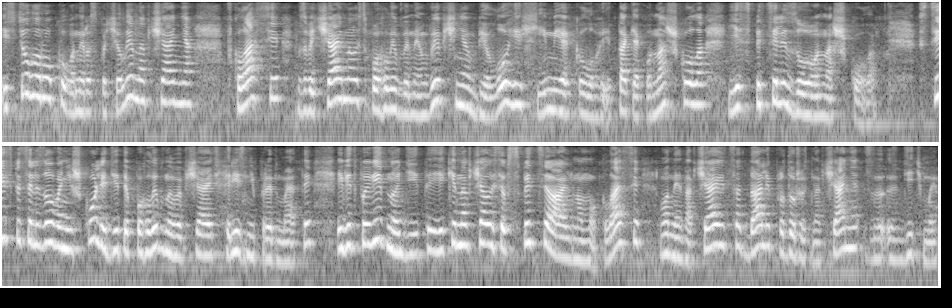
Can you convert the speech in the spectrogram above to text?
і з цього року вони розпочали навчання в класі звичайного з поглибленим вивченням біології, хімії, екології, так як у нас школа є спеціалізована школа. В цій спеціалізованій школі діти поглиблено вивчають різні предмети, і відповідно діти, які навчалися в спеціальному класі, вони навчаються далі, продовжують навчання з дітьми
